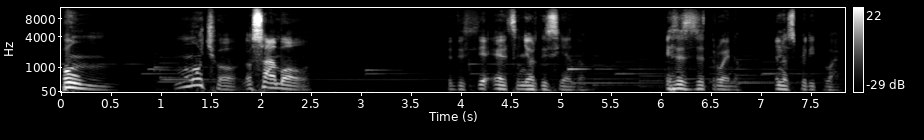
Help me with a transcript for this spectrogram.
¡Pum! Mucho, los amo. El Señor diciendo, ese es ese trueno en lo espiritual.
